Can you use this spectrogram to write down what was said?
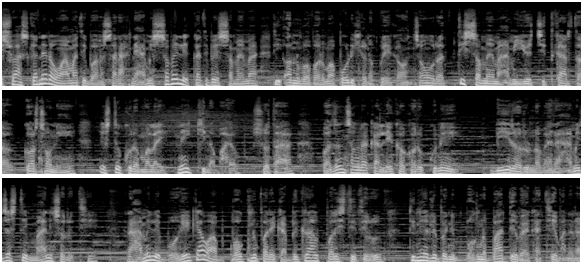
विश्वास गर्ने र उहाँमाथि भरोसा राख्ने हामी सबैले कतिपय समयमा ती अनुभवहरूमा पौडी खेल्न पुगेका हुन्छौँ र ती समयमा हामी यो चितकार त गर्छौँ नि यस्तो कुरो मलाई नै किन भयो? श्रोता भजन सङ्ग्रहका लेखकहरू कुनै वीरहरू नभएर हामी जस्तै मानिसहरू थिए। र हामीले भोगेका वा भोग्नु परेका विकराल परिस्थितिहरू तिनीहरूले पनि भोग्न बाध्य भएका थिए भनेर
